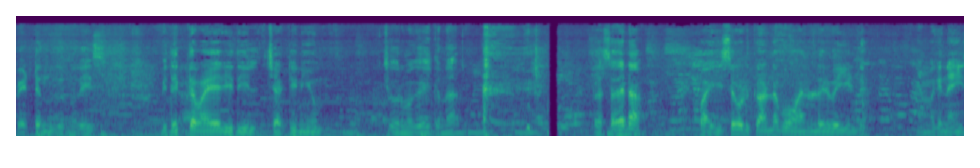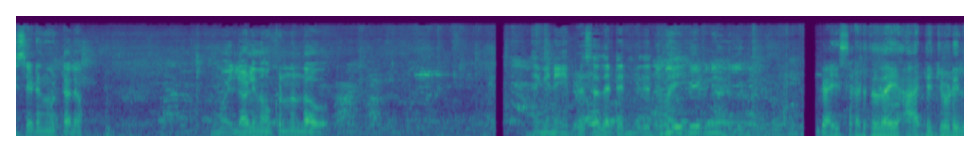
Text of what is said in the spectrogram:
പെട്ടെന്ന് തീർന്നു ഗൈസ് വിദഗ്ധമായ രീതിയിൽ ചട്ടിനിയും ചോർമ കഴിക്കുന്ന പ്രസാദേട്ടാ പൈസ കൊടുക്കാണ്ട് പോകാനുള്ളൊരു വഴിയുണ്ട്. നമുക്ക് നൈസായിട്ട് അങ്ങ് വിട്ടാലോ? മൊയിലാളി നോക്കണമെന്നുണ്ടാവോ? എങ്ങനെ പ്രസാദേട്ടൻ വിദഗ്ധമായി ഗൈസ് അടുത്തതായി ആറ്റിറ്റ്യൂഡിൽ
